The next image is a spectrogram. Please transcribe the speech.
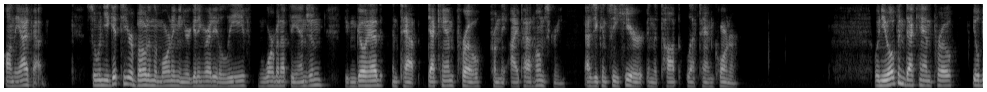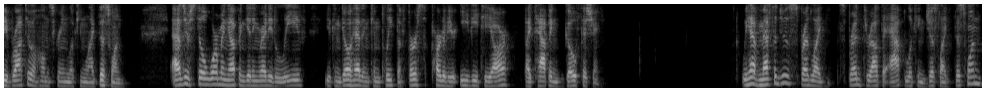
on the iPad. So when you get to your boat in the morning and you're getting ready to leave, warming up the engine, you can go ahead and tap Deckhand Pro from the iPad home screen, as you can see here in the top left-hand corner. When you open Deckhand Pro, you'll be brought to a home screen looking like this one. As you're still warming up and getting ready to leave, you can go ahead and complete the first part of your EVTR by tapping Go Fishing. We have messages spread like spread throughout the app looking just like this one.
